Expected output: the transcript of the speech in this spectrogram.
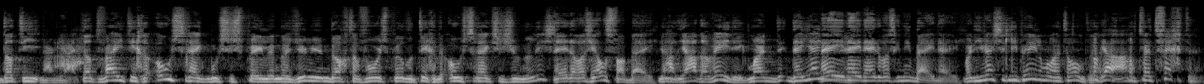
dat, die, Nou ja. dat wij tegen Oostenrijk moesten spelen... en dat jullie een dag daarvoor speelden tegen de Oostenrijkse journalisten. Nee, daar was Jansma bij. Ja, ja, dat weet ik. Maar deed jij Nee, niet nee, mee? nee, daar was ik niet bij, nee. Maar die wedstrijd liep helemaal uit de hand, hè? Ja. Het werd vechten.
